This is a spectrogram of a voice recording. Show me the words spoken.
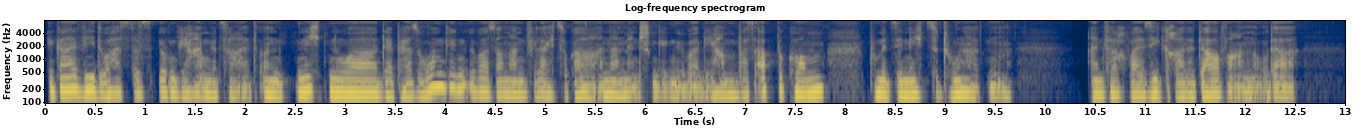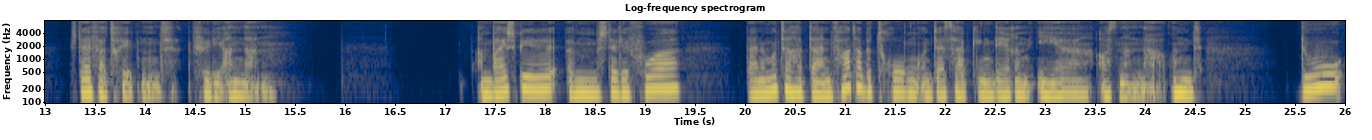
Egal wie, du hast es irgendwie heimgezahlt. Und nicht nur der Person gegenüber, sondern vielleicht sogar anderen Menschen gegenüber. Die haben was abbekommen, womit sie nichts zu tun hatten. Einfach weil sie gerade da waren oder stellvertretend für die anderen. Am Beispiel, ähm, stell dir vor, deine Mutter hat deinen Vater betrogen und deshalb ging deren Ehe auseinander. Und du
